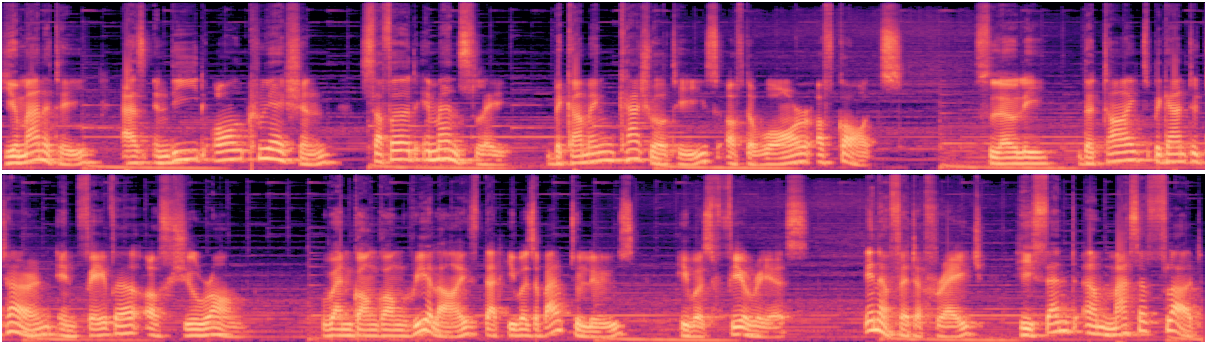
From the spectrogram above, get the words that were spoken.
Humanity, as indeed all creation, suffered immensely becoming casualties of the war of gods. Slowly, the tides began to turn in favor of Zhurong. When Gong Gong realized that he was about to lose, he was furious. In a fit of rage, he sent a massive flood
